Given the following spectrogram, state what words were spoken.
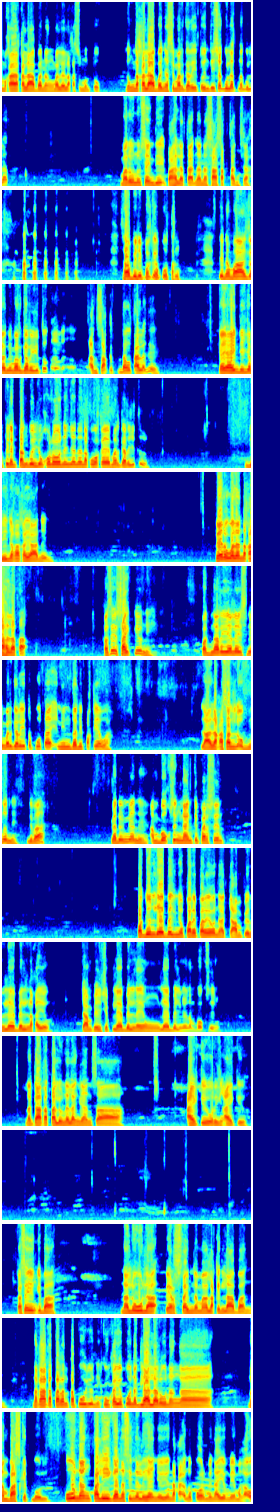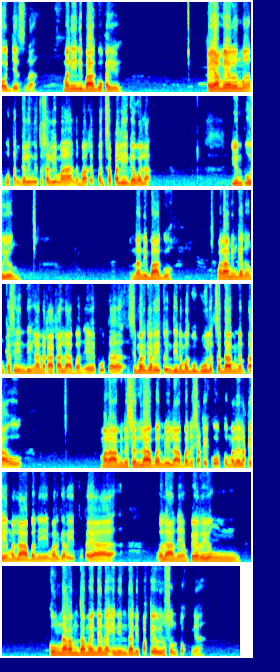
makakalaban ng malalakas sumuntok, nung nakalaban niya si Margarito, hindi siya gulat na gulat. Marunong siya hindi pahalata na nasasaktan siya. Sabi ni Pacquiao, putang, tinamaan siya ni Margarito. Ang sakit daw talaga eh. Kaya hindi niya pinagtanggol yung corona niya na nakuha kay Margarito. Hindi niya kakayanin. Pero wala nakahalata. Kasi psych yun eh. Pag na-realize ni Margarito, puta, ninda ni Pacquiao ah. Lalakas ang loob nun eh. Di ba? Ganun yan eh. Ang boxing 90%. Pag yung level nyo pare-pareho na, champion level na kayo. Championship level na yung level nyo ng boxing. Nagkakatalo na lang yan sa IQ, ring IQ. Kasi yung iba, nalula, first time na malaking laban, nakakataranta po yun eh. Kung kayo po naglalaro ng, ah, ng basketball, unang paligan na sinilihan nyo, yung naka-uniforme na, yung may mga audience na, maninibago kayo. eh. Kaya meron mga putang galing nito sa limahan. na Bakit pag sa paliga wala? Yun po yun. Nanibago. Maraming ganun kasi hindi nga nakakalaban. Eh puta, si Margarito hindi na magugulat sa dami ng tao. Marami na siyang laban. May laban na siya kay Cotto. Malalaki yung malaban ni Margarito. Kaya wala na yan. Pero yung kung naramdaman niya na ininda ni Pacquiao yung suntok niya,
